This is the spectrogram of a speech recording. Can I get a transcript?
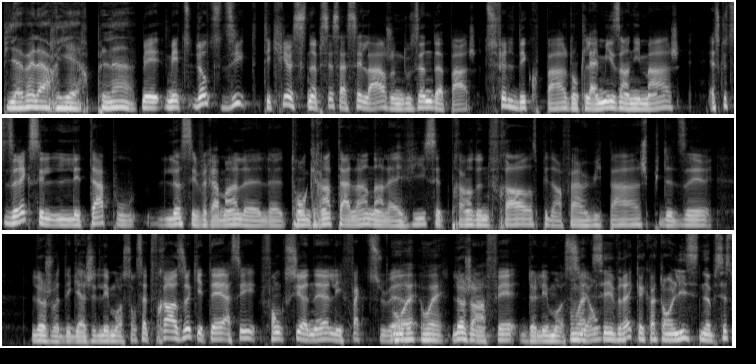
puis il y avait l'arrière-plan. Mais, mais tu, là, tu dis, tu écris un synopsis assez large, une douzaine de pages. Tu fais le découpage, donc la mise en image. Est-ce que tu dirais que c'est l'étape où, là, c'est vraiment ton grand talent dans la vie, c'est de prendre une phrase, puis d'en faire huit pages, puis de dire là, je vais dégager de l'émotion. Cette phrase-là qui était assez fonctionnelle et factuelle, ouais, ouais. là, j'en fais de l'émotion. Ouais, c'est vrai que quand on lit le synopsis,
